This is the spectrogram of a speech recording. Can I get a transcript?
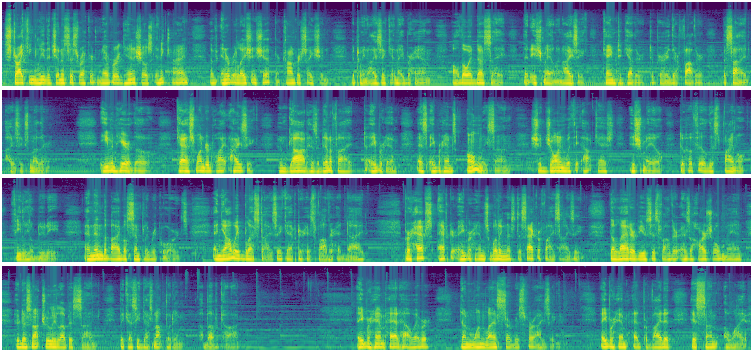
Strikingly, the Genesis record never again shows any kind of interrelationship or conversation between Isaac and Abraham, although it does say that Ishmael and Isaac came together to bury their father beside Isaac's mother. Even here, though, Kass wondered why Isaac, whom God has identified to Abraham as Abraham's only son, should join with the outcast Ishmael to fulfill this final filial duty. And then the Bible simply records, and Yahweh blessed Isaac after his father had died. Perhaps after Abraham's willingness to sacrifice Isaac, the latter views his father as a harsh old man who does not truly love his son because he does not put him above God. Abraham had, however, done one last service for Isaac. Abraham had provided his son a wife,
